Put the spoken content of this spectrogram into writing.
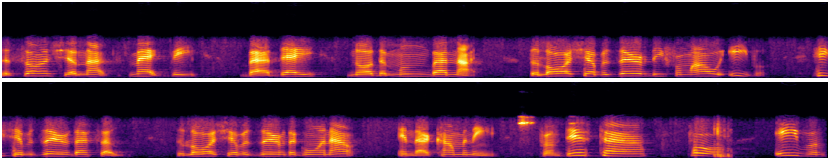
The sun shall not smack thee by day, nor the moon by night. The Lord shall preserve thee from all evil. He shall preserve thy soul. The Lord shall preserve thy going out and thy coming in. From this time forth, even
